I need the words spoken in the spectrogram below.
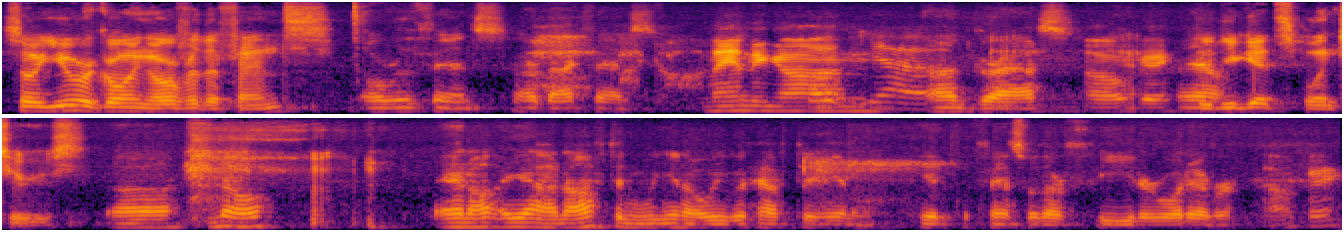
So you were going over the fence. over the fence our back fence Landing Oh, on. yeah. on grass Oh, okay. yeah. Did you get splinters? uh, no And, uh, yeah, and often, we, you know, we would have to, you know, hit the fence with our feet or whatever. Okay.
